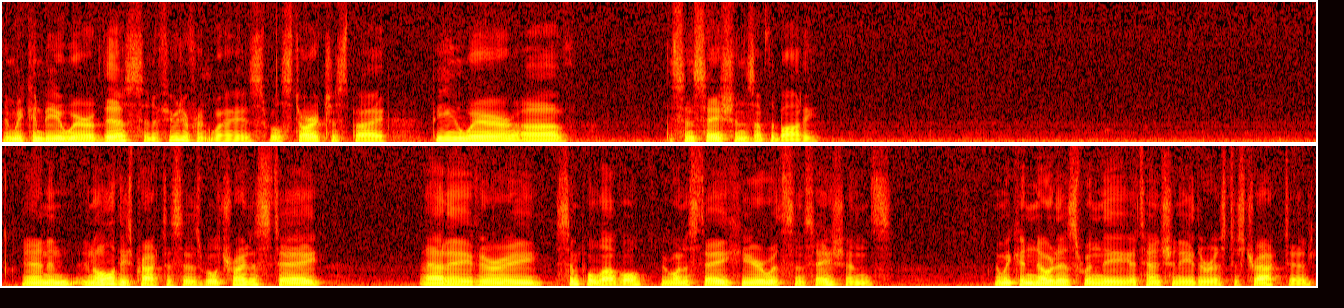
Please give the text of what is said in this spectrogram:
And we can be aware of this in a few different ways. We'll start just by being aware of the sensations of the body. And in, in all of these practices, we'll try to stay at a very simple level. We want to stay here with sensations. And we can notice when the attention either is distracted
